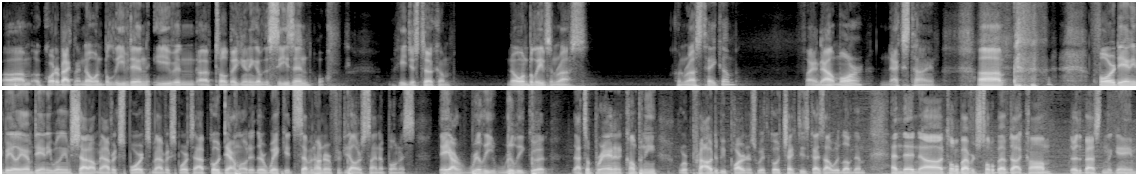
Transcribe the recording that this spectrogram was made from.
Um, a quarterback that no one believed in even up till the beginning of the season. He just took him. No one believes in Russ. Can Russ take him? Find out more next time. Um, for Danny Bailey, I'm Danny Williams. Shout out Maverick Sports, Maverick Sports app. Go download it. They're wicked. $750 sign up bonus. They are really, really good. That's a brand and a company we're proud to be partners with. Go check these guys out. We love them. And then uh, Total Beverage, totalbev.com. They're the best in the game.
